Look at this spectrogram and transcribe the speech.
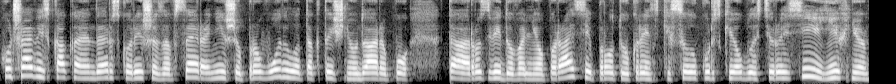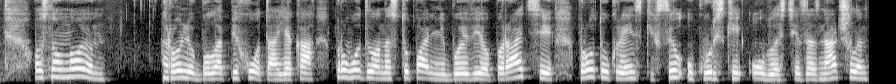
Хоча війська КНДР скоріше за все раніше проводили тактичні удари по та розвідувальні операції проти українських сил у Курській області Росії, їхньою основною. Ролью була піхота, яка проводила наступальні бойові операції проти українських сил у Курській області, зазначили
